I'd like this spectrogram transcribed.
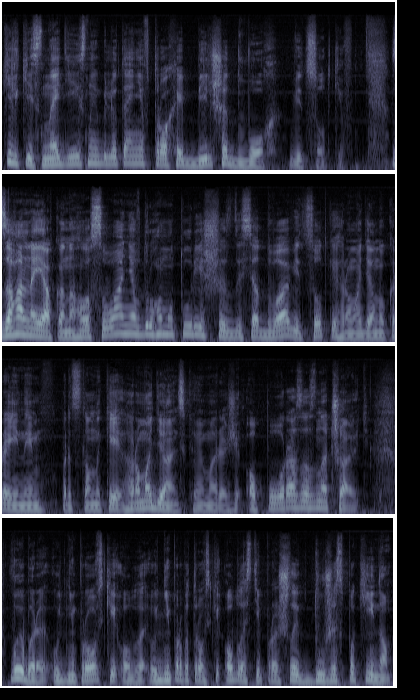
Кількість недійсних бюлетенів трохи більше 2%. Загальна явка на голосування в другому турі 62% громадян України. Представники громадянської мережі Опора зазначають, вибори у Дніпровській обла... у Дніпропетровській області пройшли дуже спокійно,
